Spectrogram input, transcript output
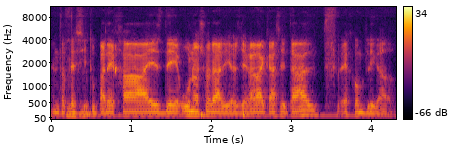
Entonces, si tu pareja es de unos horarios, llegar a casa y tal, es complicado.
